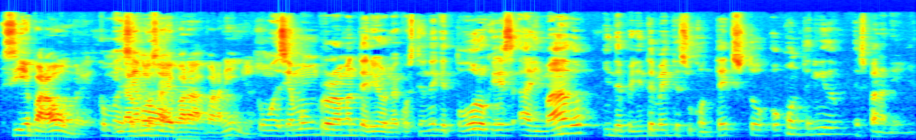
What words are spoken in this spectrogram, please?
Sí es para hombres, Como decíamos- cosa es para, para niños. Como decíamos en un programa anterior, la cuestión de que todo lo que es animado, independientemente de su contexto o contenido, es para niños.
